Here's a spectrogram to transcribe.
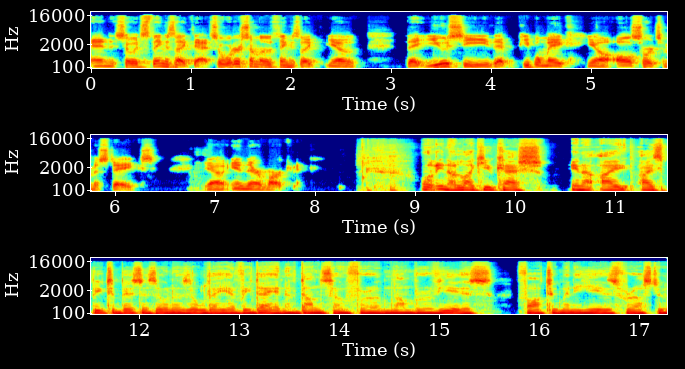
and so it's things like that. So, what are some of the things like you know that you see that people make you know all sorts of mistakes, you know, in their marketing? Well, you know, like you, Cash. You know, I I speak to business owners all day, every day, and have done so for a number of years. Far too many years for us to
